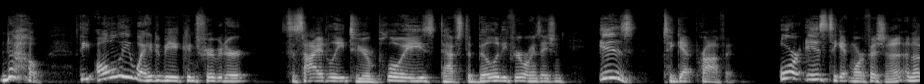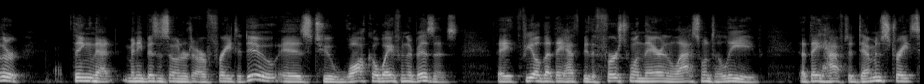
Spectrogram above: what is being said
No, the only way to be a contributor societally to your employees, to have stability for your organization, is to get profit or is to get more efficient. Another thing that many business owners are afraid to do is to walk away from their business. They feel that they have to be the first one there and the last one to leave, that they have to demonstrate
